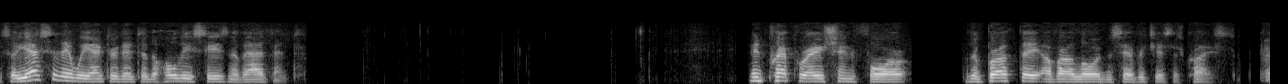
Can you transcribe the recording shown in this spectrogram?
So yesterday we entered into the holy season of Advent. In preparation for the birthday of our Lord and Savior Jesus Christ.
